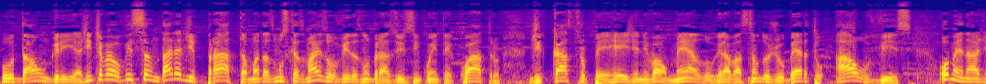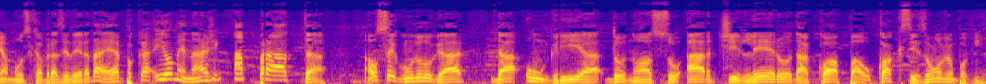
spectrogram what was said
o da Hungria. A gente vai ouvir Sandália de Prata, uma das músicas mais ouvidas no Brasil em 54, de Castro Perret e Genival Melo, gravação do Gilberto Alves. Homenagem à música brasileira da época e homenagem à Prata, ao segundo lugar da Hungria, do nosso artilheiro da Copa, o Coxis. Vamos ouvir um pouquinho.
